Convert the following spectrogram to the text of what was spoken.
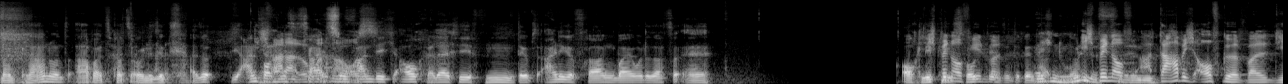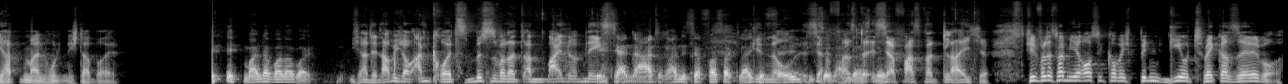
Man plane und Arbeitsplatz organisieren. Also die Antwort sagen, irgendwas so fand ich auch relativ, hm, da gibt es einige Fragen bei, wo du sagst, so, äh. Auch Ich bin auf jeden Fall- drin hatten, ne? Ich bin auf, da habe ich aufgehört, weil die hatten meinen Hund nicht dabei. Meiner war dabei. Ja, den habe ich auch ankreuzen müssen, weil das am meinem am nächsten. Ist ja nah dran, ist ja fast das gleiche Genau, Feld, ist ja, fast, anders, ist ne? ja fast das gleiche. Auf jeden Fall ist bei mir rausgekommen, ich bin Geo-Tracker selber.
